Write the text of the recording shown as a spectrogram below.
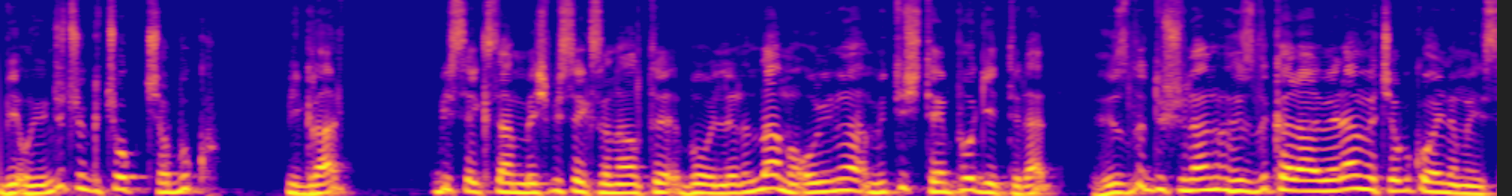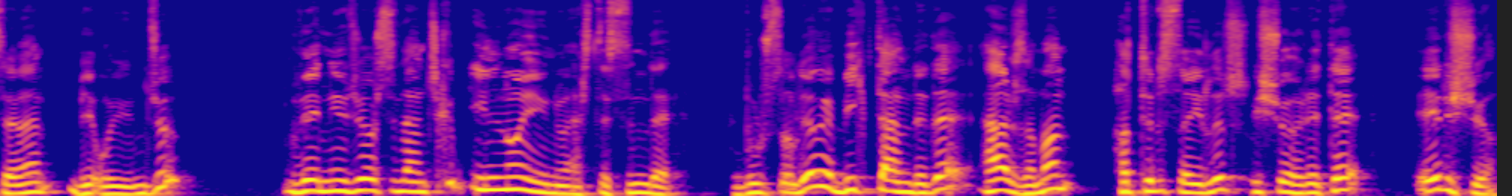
bir oyuncu. Çünkü çok çabuk bir guard. 1.85, 1.86 boylarında ama oyuna müthiş tempo getiren hızlı düşünen, hızlı karar veren ve çabuk oynamayı seven bir oyuncu. Ve New Jersey'den çıkıp Illinois Üniversitesi'nde burs alıyor ve Big Ten'de de her zaman hatırı sayılır bir şöhrete erişiyor.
